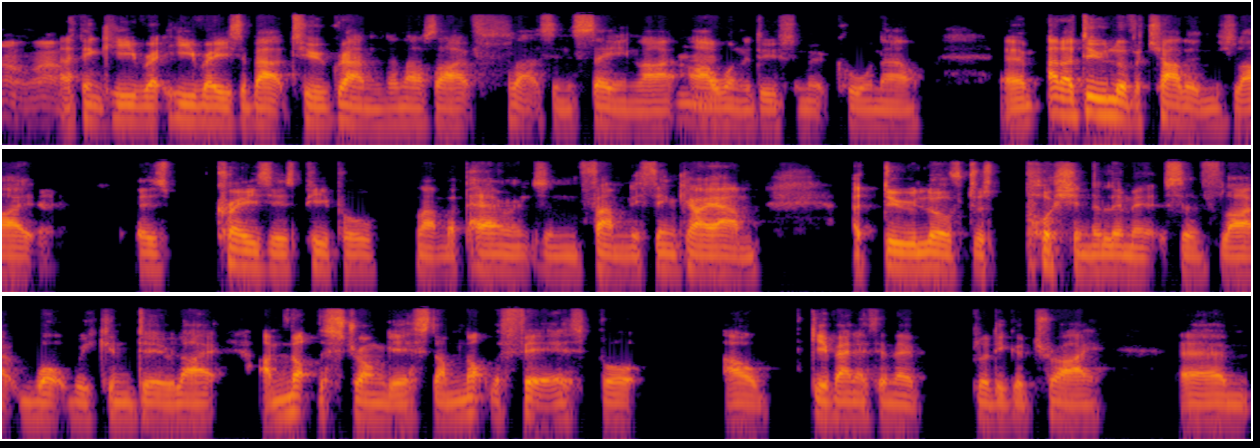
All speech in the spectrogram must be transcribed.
Oh, wow. I think he ra- he raised about two grand, and I was like, "That's insane! Like, I Mm. want to do something cool now." Um, and I do love a challenge. Like, as crazy as people like my parents and family think I am, I do love just pushing the limits of like what we can do. Like, I'm not the strongest, I'm not the fittest, but I'll give anything a bloody good try. Um,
